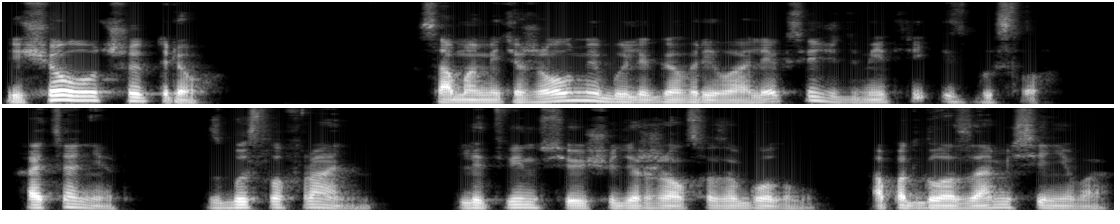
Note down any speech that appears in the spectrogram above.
Еще лучше трех. Самыми тяжелыми были Гаврила Алексеевич, Дмитрий и Сбыслов. Хотя нет, Сбыслов ранен. Литвин все еще держался за голову, а под глазами синева.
